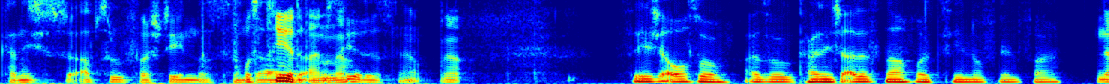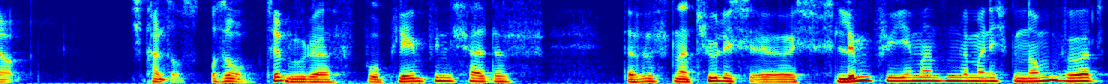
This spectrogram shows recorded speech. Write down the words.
kann ich absolut verstehen, dass Frustriert da einen, ne? frustriert ist. Ja. Sehe ich auch so. Also kann ich alles nachvollziehen auf jeden Fall. Ja. Ich kann es auch. Achso, Tim. Nur das Problem finde ich halt, dass das ist natürlich äh, schlimm für jemanden, wenn man nicht genommen wird.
